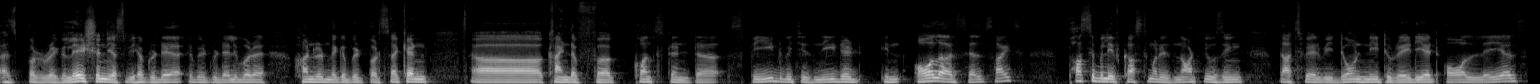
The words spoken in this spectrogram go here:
as per regulation yes we have to, de- we have to deliver a 100 megabit per second uh, kind of uh, constant uh, speed which is needed in all our cell sites. Possibly if customer is not using, that's where we don't need to radiate all layers.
